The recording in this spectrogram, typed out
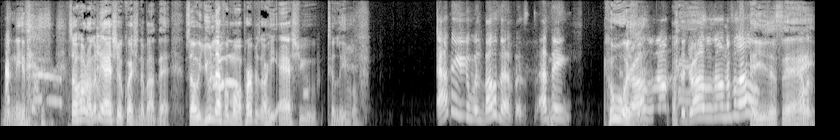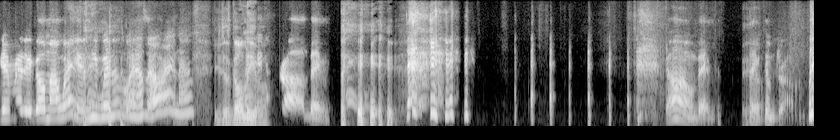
would need. That. so hold on, let me ask you a question about that. So you left him on purpose, or he asked you to leave him? I think it was both of us. I Mm. think Who the was? draws it? was on the draws was on the floor. And you just said, "Hey, I was getting ready to go my way, and he went his way. I said, "All right now, you just gonna leave him." draws, baby." Go on, baby. Yeah. Take them draws.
